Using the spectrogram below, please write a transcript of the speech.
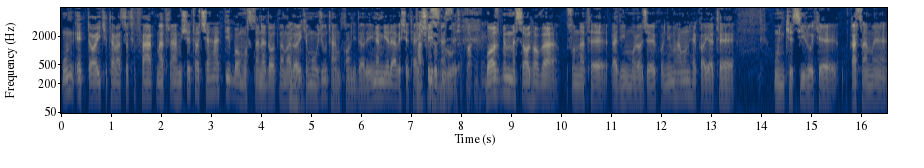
اون ادعایی که توسط فرد مطرح میشه تا چه حدی با مستندات و مدارک موجود همخوانی داره اینم یه روش تشخیص هستش بله. باز به مثال ها و سنت قدیم مراجعه کنیم همون حکایت اون کسی رو که قسم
